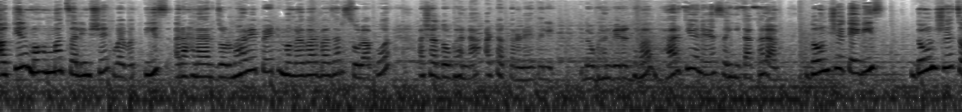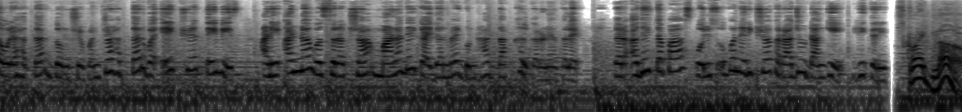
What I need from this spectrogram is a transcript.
अकिल मोहम्मद सलीम शेख वय बत्तीस राहणार जोडभावी पेठ मंगळवार बाजार सोलापूर अशा दोघांना अटक करण्यात आली. दोघांविरुद्ध भारतीय न्याय संहिता कलम दोनशे तेवीस दोनशे चौऱ्याहत्तर दोनशे पंचाहत्तर व एकशे तेवीस आणि अन्न व सुरक्षा मानदे कायद्यान्वये गुन्हा दाखल करण्यात आलाय. तर अधिक तपास पोलीस उपनिरीक्षक राजू डांगे हे करीत. स्क्राईब नाव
